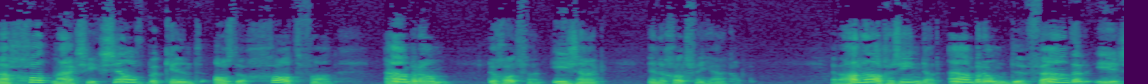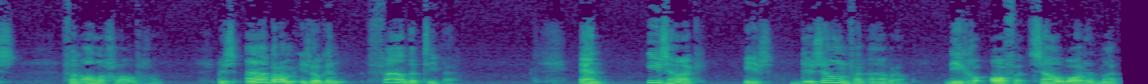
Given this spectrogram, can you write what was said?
maar God maakt zichzelf bekend als de God van Abraham, de God van Isaac en de God van Jacob. En we hadden al gezien dat Abraham de vader is van alle gelovigen. Dus Abraham is ook een vadertype. En Isaac is de zoon van Abraham, die geofferd zou worden, maar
